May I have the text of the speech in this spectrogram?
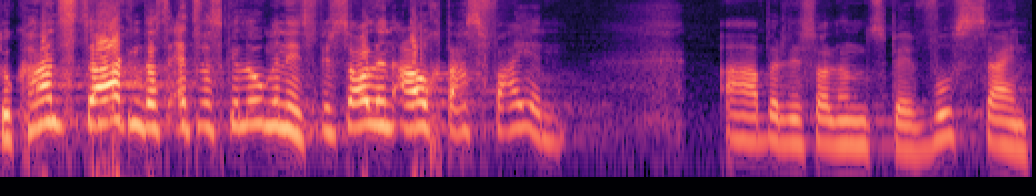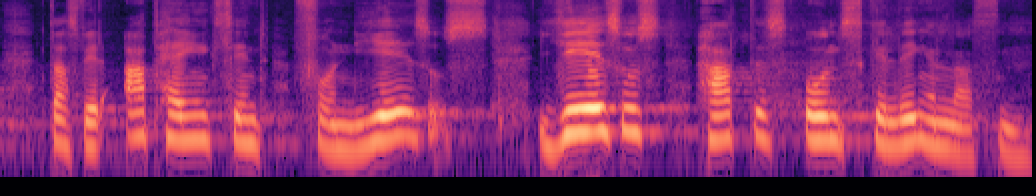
Du kannst sagen, dass etwas gelungen ist. Wir sollen auch das feiern. Aber wir sollen uns bewusst sein, dass wir abhängig sind von Jesus. Jesus hat es uns gelingen lassen.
